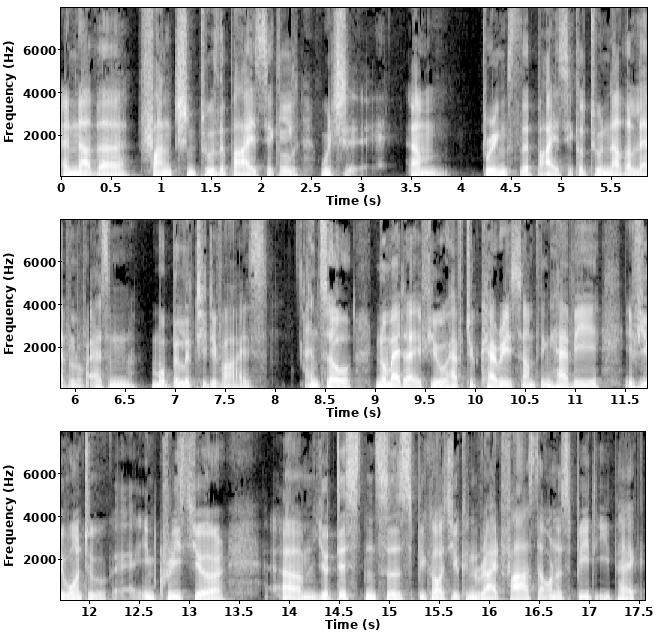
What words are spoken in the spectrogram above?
another function to the bicycle, which um, brings the bicycle to another level of, as a mobility device. And so no matter if you have to carry something heavy, if you want to increase your, um, your distances because you can ride faster on a speed e-pack,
